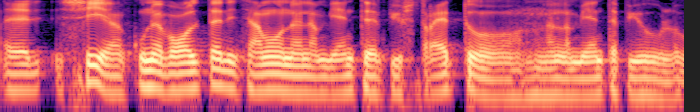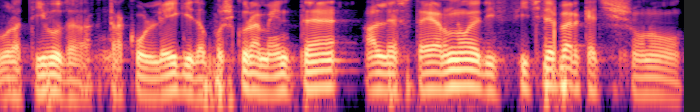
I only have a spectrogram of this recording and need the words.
eh, sì, alcune volte diciamo nell'ambiente più stretto, nell'ambiente più lavorativo tra, tra colleghi, dopo sicuramente all'esterno è difficile perché ci sono,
